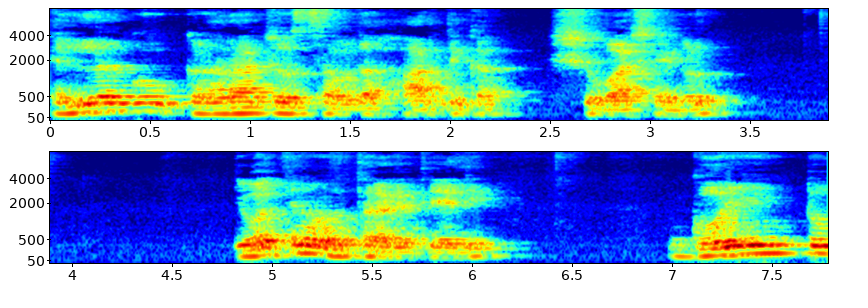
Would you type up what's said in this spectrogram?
ಎಲ್ಲರಿಗೂ ಗಣರಾಜ್ಯೋತ್ಸವದ ಹಾರ್ದಿಕ ಶುಭಾಶಯಗಳು. ಇವತ್ತಿನ ಒಂದು ತರಗತಿಯಲ್ಲಿ ಗೋಯಿಂಗ್ ಟು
